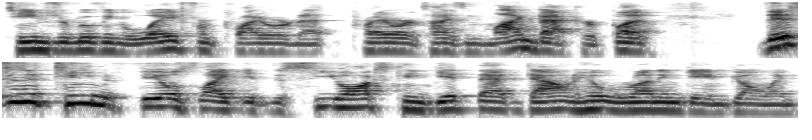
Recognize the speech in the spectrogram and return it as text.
Teams are moving away from priori- prioritizing linebacker. But this is a team that feels like if the Seahawks can get that downhill running game going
